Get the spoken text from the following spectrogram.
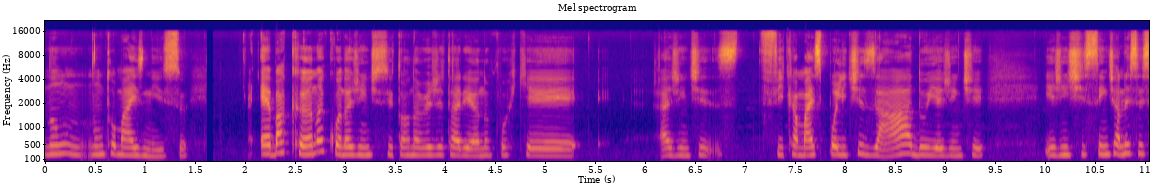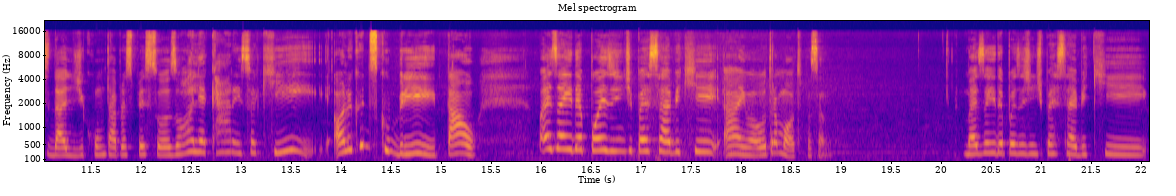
Não, não tô mais nisso. É bacana quando a gente se torna vegetariano porque a gente fica mais politizado e a gente e a gente sente a necessidade de contar para as pessoas, olha, cara, isso aqui, olha o que eu descobri e tal. Mas aí depois a gente percebe que, ai, uma outra moto passando. Mas aí depois a gente percebe que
